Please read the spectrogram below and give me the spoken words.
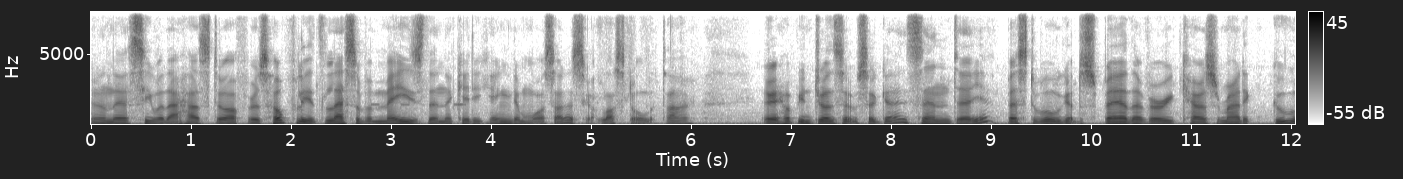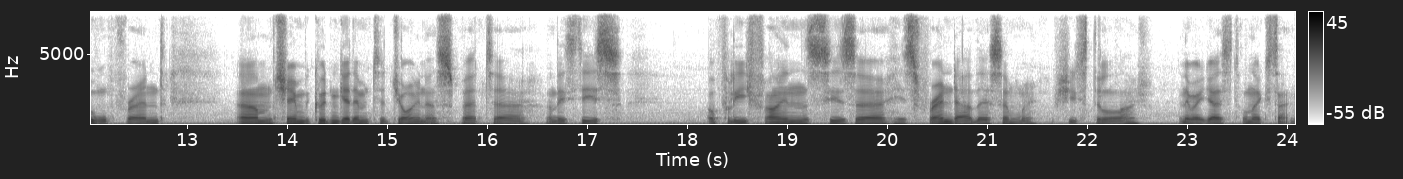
and uh, see what that has to offer us. Hopefully, it's less of a maze than the Kiddie Kingdom was. I just got lost all the time. Anyway, hope you enjoyed this episode, guys. And uh, yeah, best of all, we got to spare the very charismatic ghoul friend. Um, shame we couldn't get him to join us, but uh, at least he's hopefully finds his uh, his friend out there somewhere. If she's still alive. Anyway, guys, till next time.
